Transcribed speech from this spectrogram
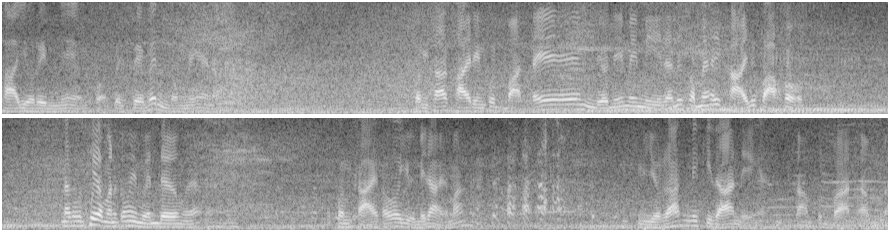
ขายอยู่ริมเนี่ยเมื่อก่อนเป็นเซเว่นตรงนี้นะคนค้าขายริมฟุตบาทเต็มเดี๋ยวนี้ไม่มีแล้วนี่เขาไม่ให้ขายหรือเปล่า นักท่องเที่ยวมันก็ไม่เหมือนเดิมแล้วคนขายเขาก็อยู่ไม่ได้มั้งมีร้านไม่กี่ร้านเองตามฟุตบาททำอะไร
